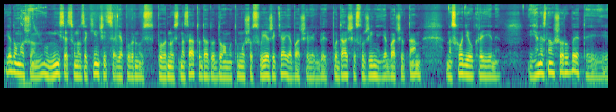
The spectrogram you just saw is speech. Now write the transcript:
Я думав, що ну, місяць воно закінчиться, я повернусь, повернусь назад туди додому, тому що своє життя я бачив, якби подальше служіння, я бачив там, на сході України. І я не знав, що робити. І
